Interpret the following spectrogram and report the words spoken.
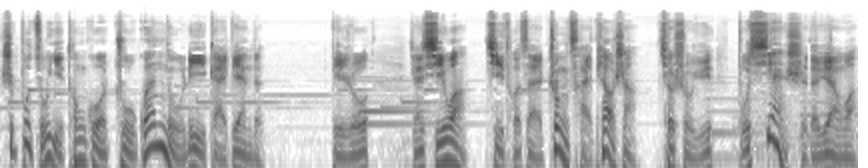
是不足以通过主观努力改变的。比如，将希望寄托在中彩票上，就属于不现实的愿望。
